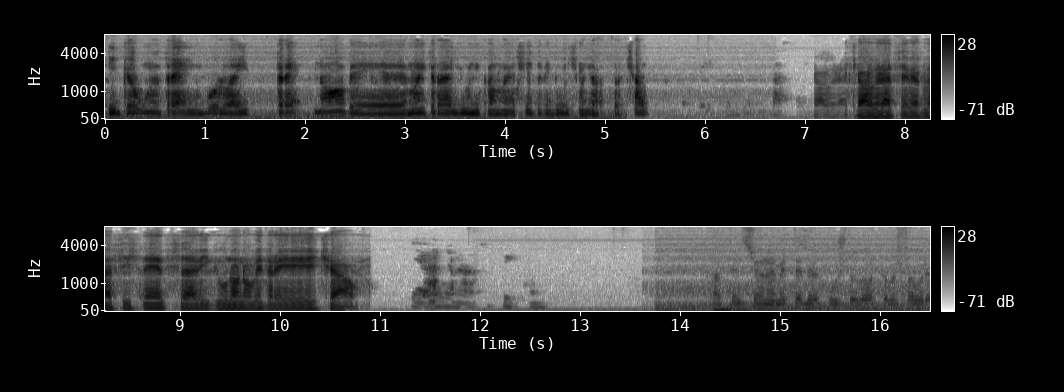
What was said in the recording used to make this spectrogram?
Big 13 in volo ai 39, monitora Unicom 128. Ciao. Ciao, grazie per l'assistenza, VIG 193, ciao. Attenzione, mettete il push to torque per favore.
